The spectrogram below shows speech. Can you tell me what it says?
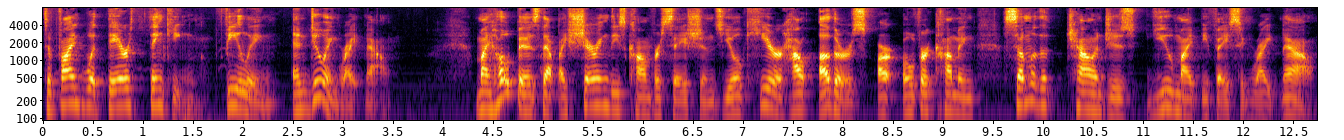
to find what they're thinking, feeling, and doing right now. My hope is that by sharing these conversations, you'll hear how others are overcoming some of the challenges you might be facing right now.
